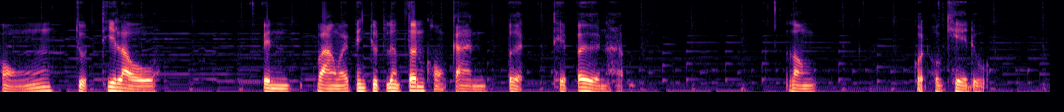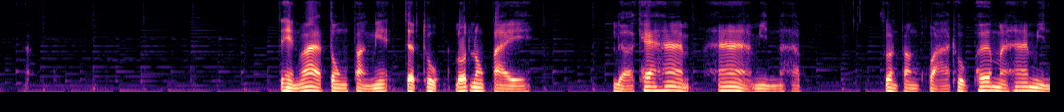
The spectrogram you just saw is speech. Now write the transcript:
ของจุดที่เราเป็นวางไว้เป็นจุดเริ่มต้นของการเปิดเทปเปอร์นะครับ ลองกดโอเคดู จะเห็นว่าตรงฝั่งนี้จะถูกลดลงไป เหลือแค่5 5มิลนะครับ ส่วนฝั่งขวาถูกเพิ่มมา 5มิล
